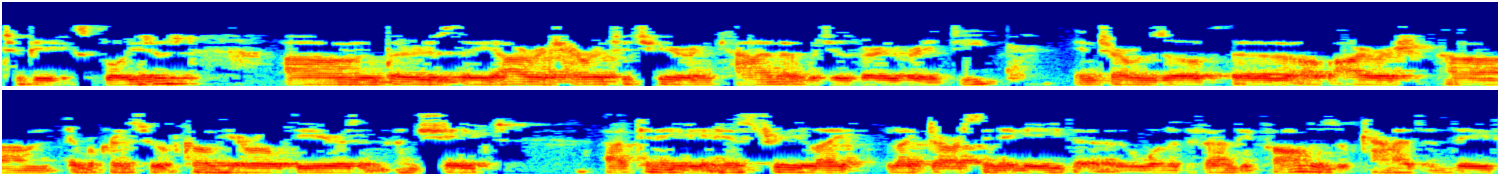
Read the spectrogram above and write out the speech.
to be exploited. Um, there's the Irish heritage here in Canada, which is very very deep in terms of the of Irish um, immigrants who have come here over the years and, and shaped uh, Canadian history, like like D'Arcy McGee, one of the founding fathers of Canada, indeed.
